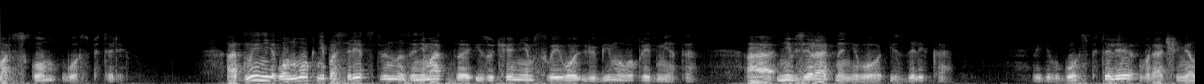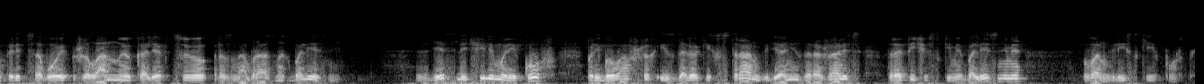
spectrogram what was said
морском госпитале. Отныне он мог непосредственно заниматься изучением своего любимого предмета, а не взирать на него издалека. Ведь в госпитале врач имел перед собой желанную коллекцию разнообразных болезней. Здесь лечили моряков, прибывавших из далеких стран, где они заражались тропическими болезнями, в английские порты.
